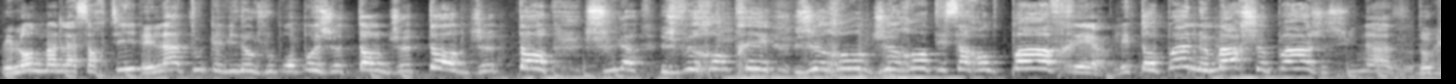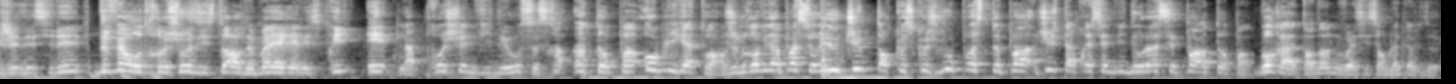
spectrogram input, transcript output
le lendemain de la sortie. Et là, toutes les vidéos que je vous propose, je tente, je tente, je tente. Je suis là, je veux rentrer, je rentre, je rentre et ça rentre pas, frère. Les top 1 ne marchent pas, je suis naze. Donc j'ai décidé de faire autre chose histoire de m'aérer l'esprit. Et la prochaine vidéo, ce sera un top 1 obligatoire. Je ne reviens pas sur YouTube tant que ce que je vous poste pas juste après cette vidéo-là, c'est pas un top 1. Bon, en attendant, nous voici sur Black Ops 2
